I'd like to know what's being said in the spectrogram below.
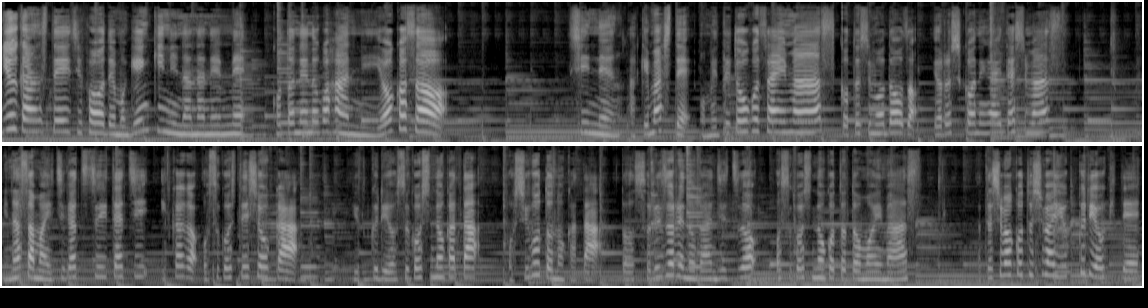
乳がんステージ4でも元気に7年目琴音のご飯にようこそ。新年明けましておめでとうございます。今年もどうぞよろしくお願いいたします。皆様1月1日いかがお過ごしでしょうか？ゆっくりお過ごしの方お仕事の方とそれぞれの元日をお過ごしのことと思います。私は今年はゆっくり起きて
